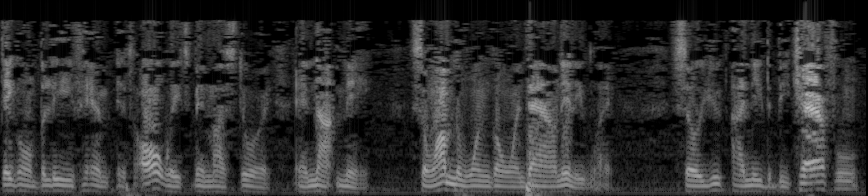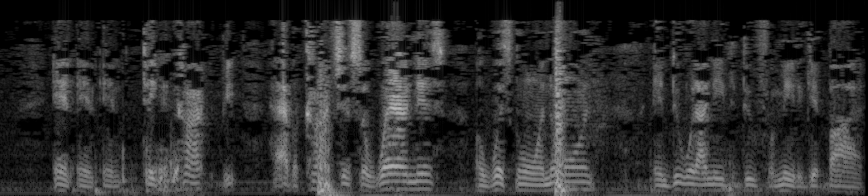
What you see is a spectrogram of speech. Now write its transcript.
they gonna believe him. It's always been my story and not me. So I'm the one going down anyway. So you, I need to be careful and, and, and take a con, be, have a conscious awareness of what's going on and do what I need to do for me to get by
